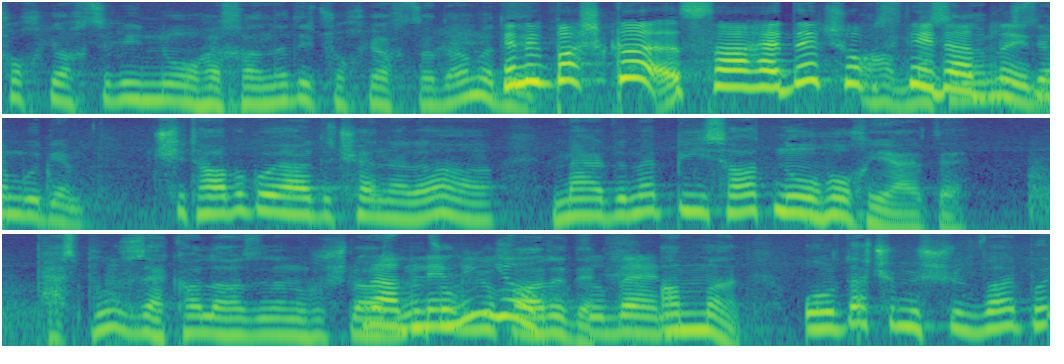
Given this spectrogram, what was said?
çox yaxşı bir nohəxanadır, çox yaxşı adamdır. Yəni başqa sahədə çox istedadlı məsələn, idi. istəyirəm bu deyim. Kitabı qoyardı kənara, mərdumə 1 saat nohu oxuyardı. Pəs bu zəka lazımının, huş lazımının çox yuxarıdır. yoxdur. Amma oradakı müşkül var, bu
